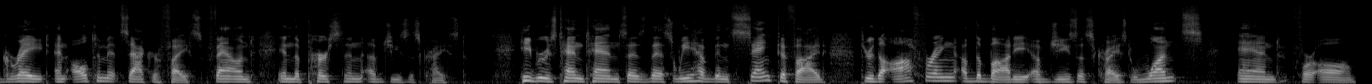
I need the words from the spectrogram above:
great and ultimate sacrifice found in the person of Jesus Christ. Hebrews 10:10 says this, "We have been sanctified through the offering of the body of Jesus Christ once and for all."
